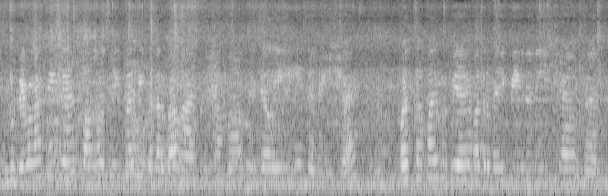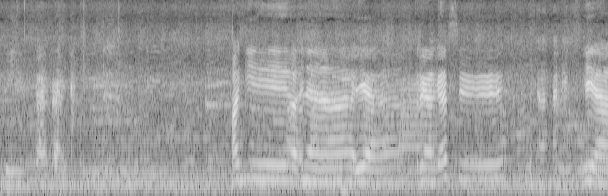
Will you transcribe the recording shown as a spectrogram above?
Terima kasih dan selamat menikmati penerbangan bersama Citylink Indonesia. Maskapai berbiaya hemat terbaik di Indonesia versi Skytrack. pagi mbaknya ya terima kasih Silakan Ibu. iya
